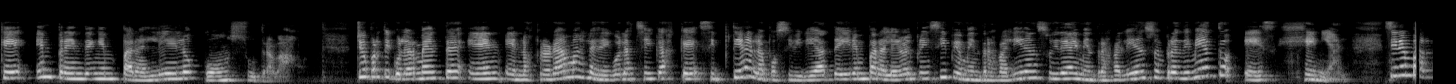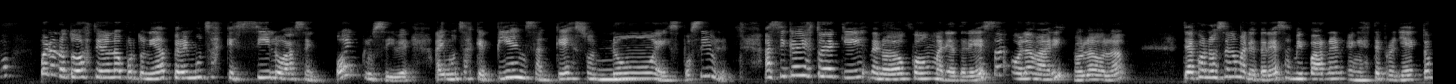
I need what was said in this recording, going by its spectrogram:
que emprenden en paralelo con su trabajo. Yo particularmente en, en, los programas les digo a las chicas que si tienen la posibilidad de ir en paralelo al principio mientras validan su idea y mientras validan su emprendimiento, es genial. Sin embargo, bueno, no todas tienen la oportunidad, pero hay muchas que sí lo hacen o inclusive hay muchas que piensan que eso no es posible. Así que hoy estoy aquí de nuevo con María Teresa. Hola Mari. Hola, hola. Ya conocen a María Teresa, es mi partner en este proyecto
